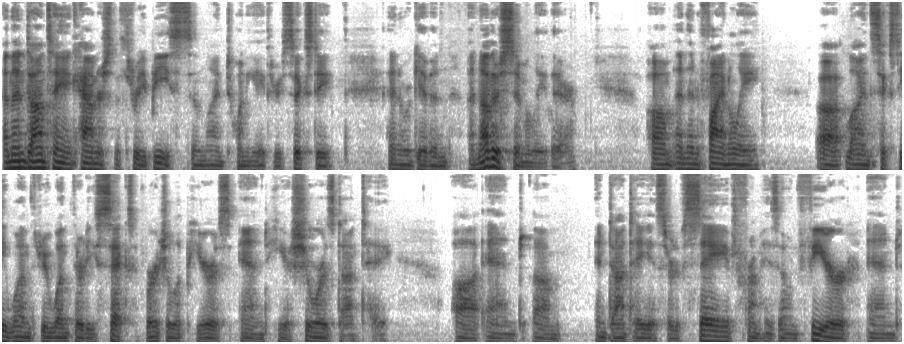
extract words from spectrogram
And then Dante encounters the three beasts in line 28 through 60, and we're given another simile there. Um, and then finally, uh, line 61 through 136, Virgil appears and he assures Dante uh, and um, and Dante is sort of saved from his own fear, and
